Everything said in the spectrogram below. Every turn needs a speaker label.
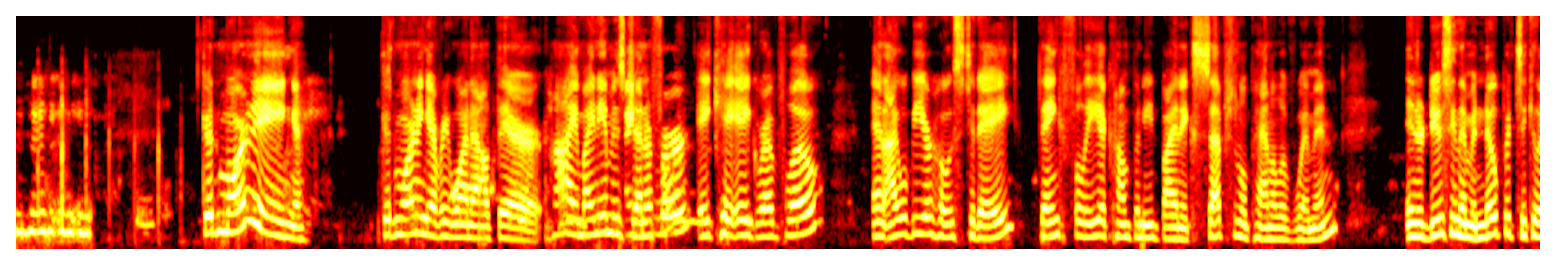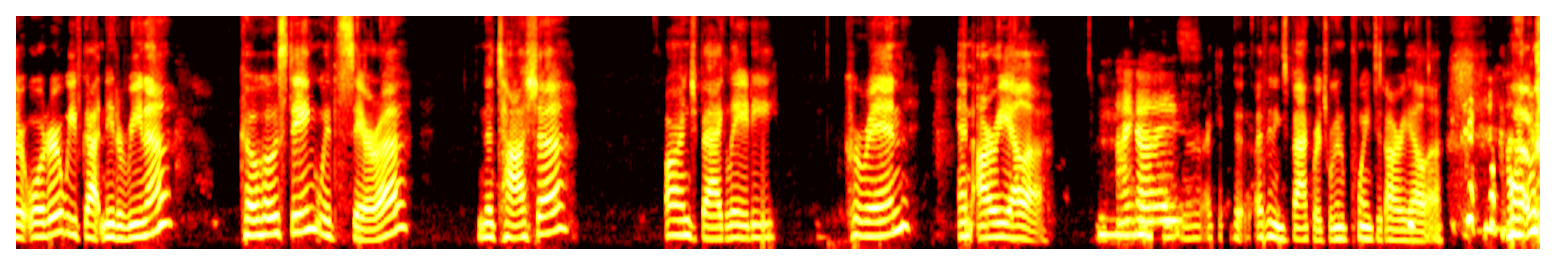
Speaker 1: Good morning. Good morning, everyone out there. Hi, my name is Jennifer, aka GrebFlow, and I will be your host today. Thankfully, accompanied by an exceptional panel of women. Introducing them in no particular order, we've got Nidorina co-hosting with Sarah, Natasha, Orange Bag Lady, Corinne, and Ariella.
Speaker 2: Hi guys.
Speaker 1: Everything's backwards. We're going to point at Ariella. um,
